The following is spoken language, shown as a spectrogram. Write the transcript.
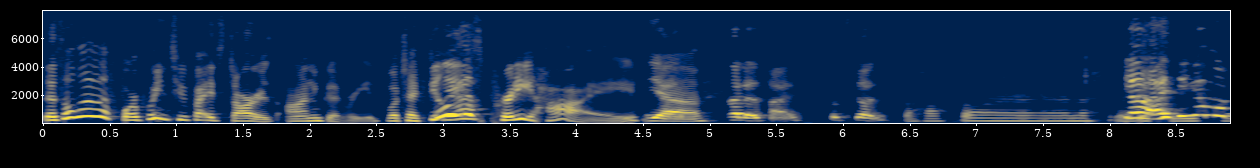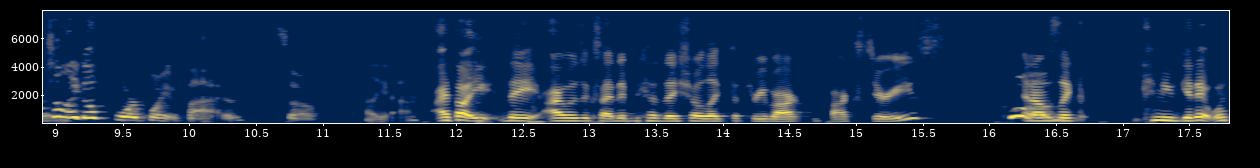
This also has a 4.25 stars on Goodreads, which I feel like is pretty high. Yeah. That is high. That's good. The Hawthorne. Yeah, I think I'm up to like a 4.5. So Hell yeah. I thought you, they. I was excited because they show like the three box box series, cool. and I was like, "Can you get it? With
